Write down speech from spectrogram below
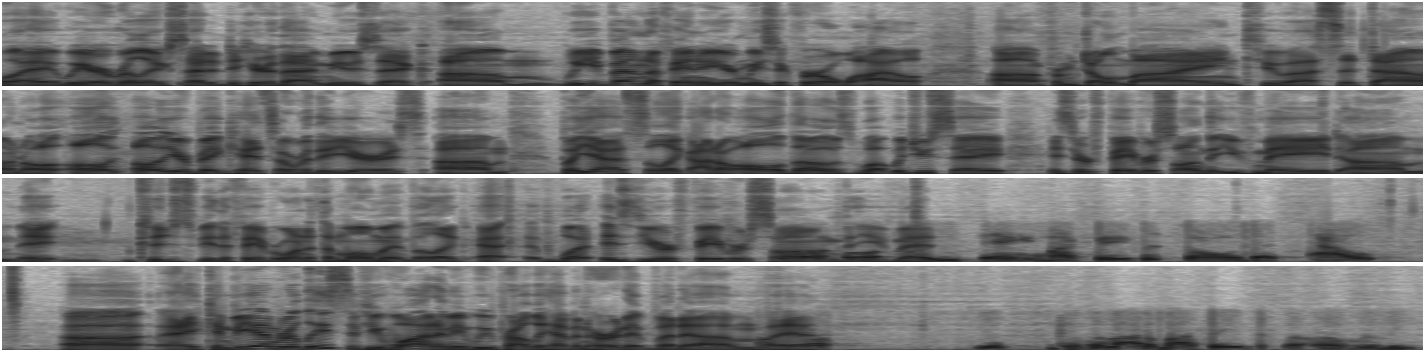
Well, hey, we are really excited to hear that music. Um, we've been a fan of your music for a while, um, from "Don't Mind" to uh, "Sit Down," all, all, all your big hits over the years. Um, but yeah, so like out of all of those, what would you say is your favorite song that you've made? Um, it could just be the favorite one at the moment, but like, at, what is your favorite song that you've made? Are you saying my favorite song that's out? Uh, it can be unreleased if you want. I mean, we probably haven't heard it, but um, but yeah, because a lot of my favorites are unreleased.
